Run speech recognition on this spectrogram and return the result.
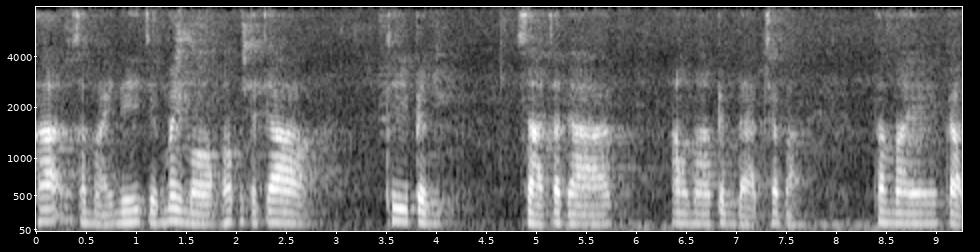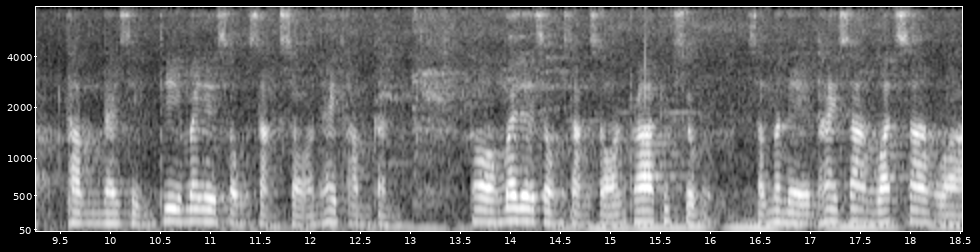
พระสมัยนี้จึงไม่มองพระพุทธเจ้าที่เป็นศาสดาเอามาเป็นแบบฉบับทำไมกับทำในสิ่งที่ไม่ได้ทรงสั่งสอนให้ทำกัน พระองค์ไม่ได้ทรงสั่งสอนพระภิกษุสมณเณรให้สร้างวัดสร้างวา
